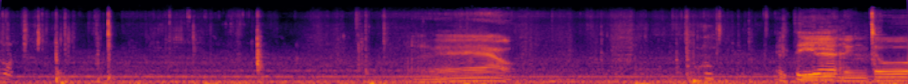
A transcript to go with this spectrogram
หลุดมาแล้วไอ้ตีเนี่ยหนึ่งตัว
